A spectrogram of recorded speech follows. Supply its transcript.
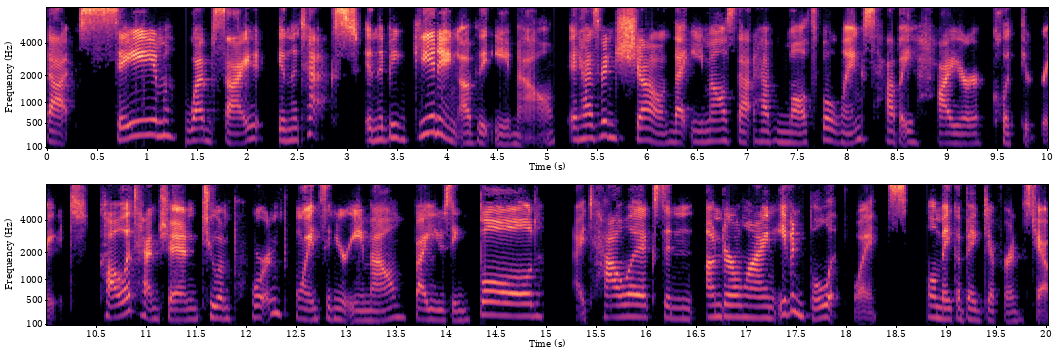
that same website in the text in the beginning of the email. It has been shown that emails that have multiple links have a higher click through rate. Call attention to important points in your email by using bold, italics, and underline, even bullet points will make a big difference too.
